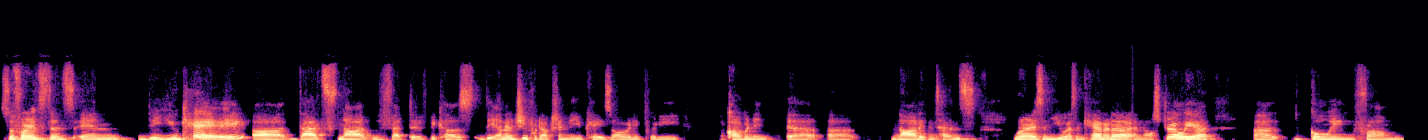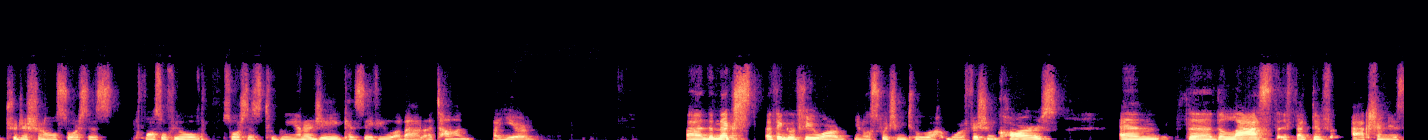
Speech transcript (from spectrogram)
So, for instance, in the UK, uh, that's not effective because the energy production in the UK is already pretty carbon in, uh, uh, not intense. Whereas in US and Canada and Australia, uh, going from traditional sources, fossil fuel sources to green energy can save you about a ton a year. And the next, I think a few are, you know, switching to more efficient cars. And the, the last effective action is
